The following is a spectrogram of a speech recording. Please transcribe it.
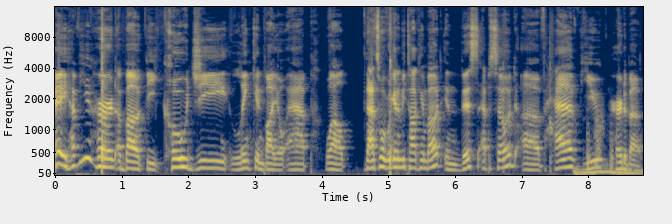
Hey, have you heard about the Koji link in bio app? Well, that's what we're going to be talking about in this episode of Have You Heard About?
